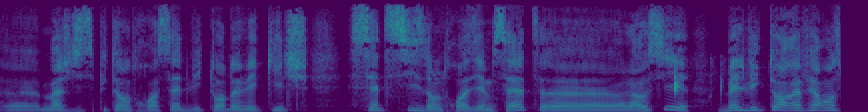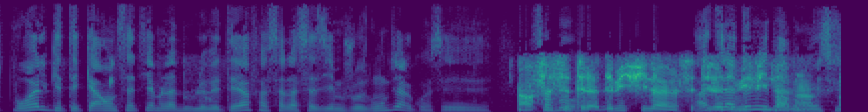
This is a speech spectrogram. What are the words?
Euh, match disputé en 3-7. Victoire de Vekic 7-6 dans le troisième set. Euh, là aussi, belle victoire référence pour elle qui était 47e à la WTA face à la 16e joueuse mondiale. Quoi. C'est... Alors ça, c'était la demi-finale. C'était Ah, la demi, demi-finale. pardon, hein.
